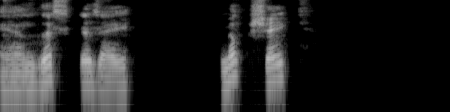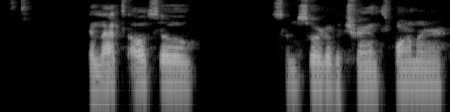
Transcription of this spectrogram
And this is a milkshake. And that's also some sort of a transformer.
